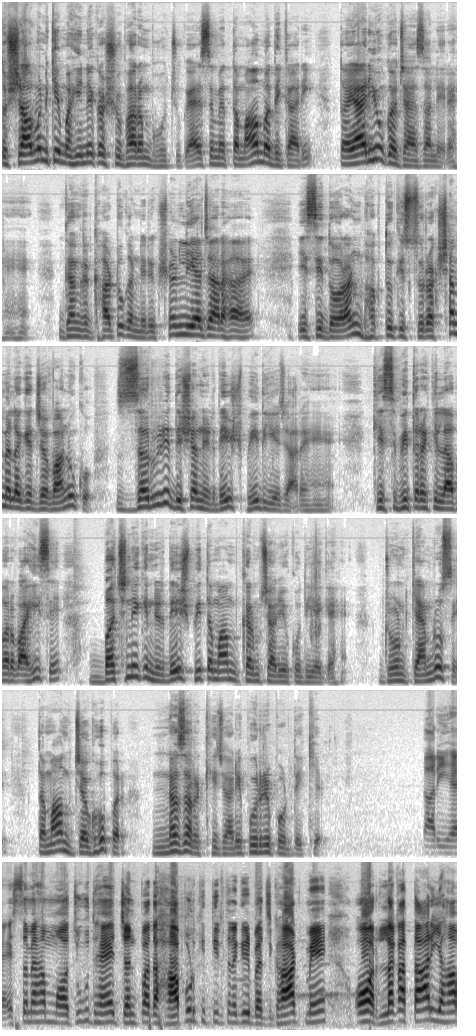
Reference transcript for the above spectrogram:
तो श्रावण के महीने का शुभारंभ हो चुका है। ऐसे में तमाम अधिकारी तैयारियों का जायजा ले रहे हैं। गंगा घाटों का निरीक्षण लिया जा रहा है। इसी दौरान भक्तों की सुरक्षा में लगे जवानों को ज़रूरी दिशा निर्देश भी दिए जा रहे हैं। किसी भी तरह की लापरवाही से बचने के निर्देश भी तमाम कर्मचारियों को दिए गए हैं। ड्रोन कैमरों से तमाम जगहों पर नज़र रखी जा रही पूरी रिपोर्ट देखिए। जारी है। इस समय हम मौजूद हैं जनपद हापुड़ की तीर्थनगरी ब्रजघाट में और लगातार यहाँ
